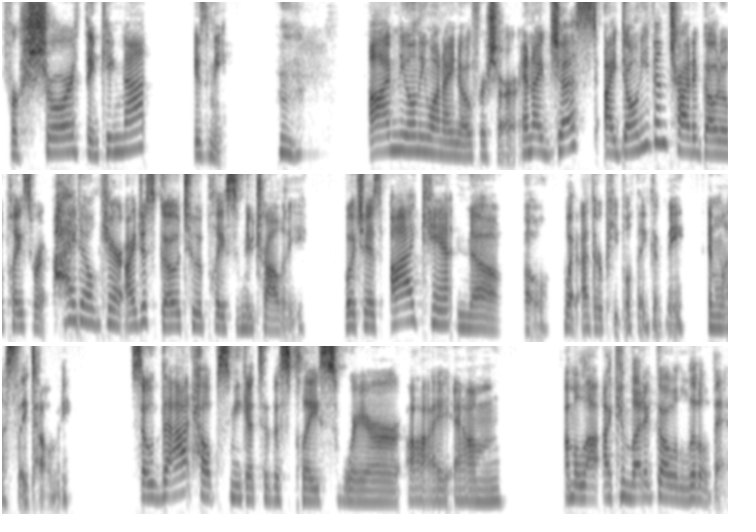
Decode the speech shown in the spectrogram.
for sure thinking that is me. Hmm. I'm the only one I know for sure. And I just, I don't even try to go to a place where I don't care. I just go to a place of neutrality, which is I can't know what other people think of me unless they tell me. So that helps me get to this place where I am, I'm allowed, I can let it go a little bit.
